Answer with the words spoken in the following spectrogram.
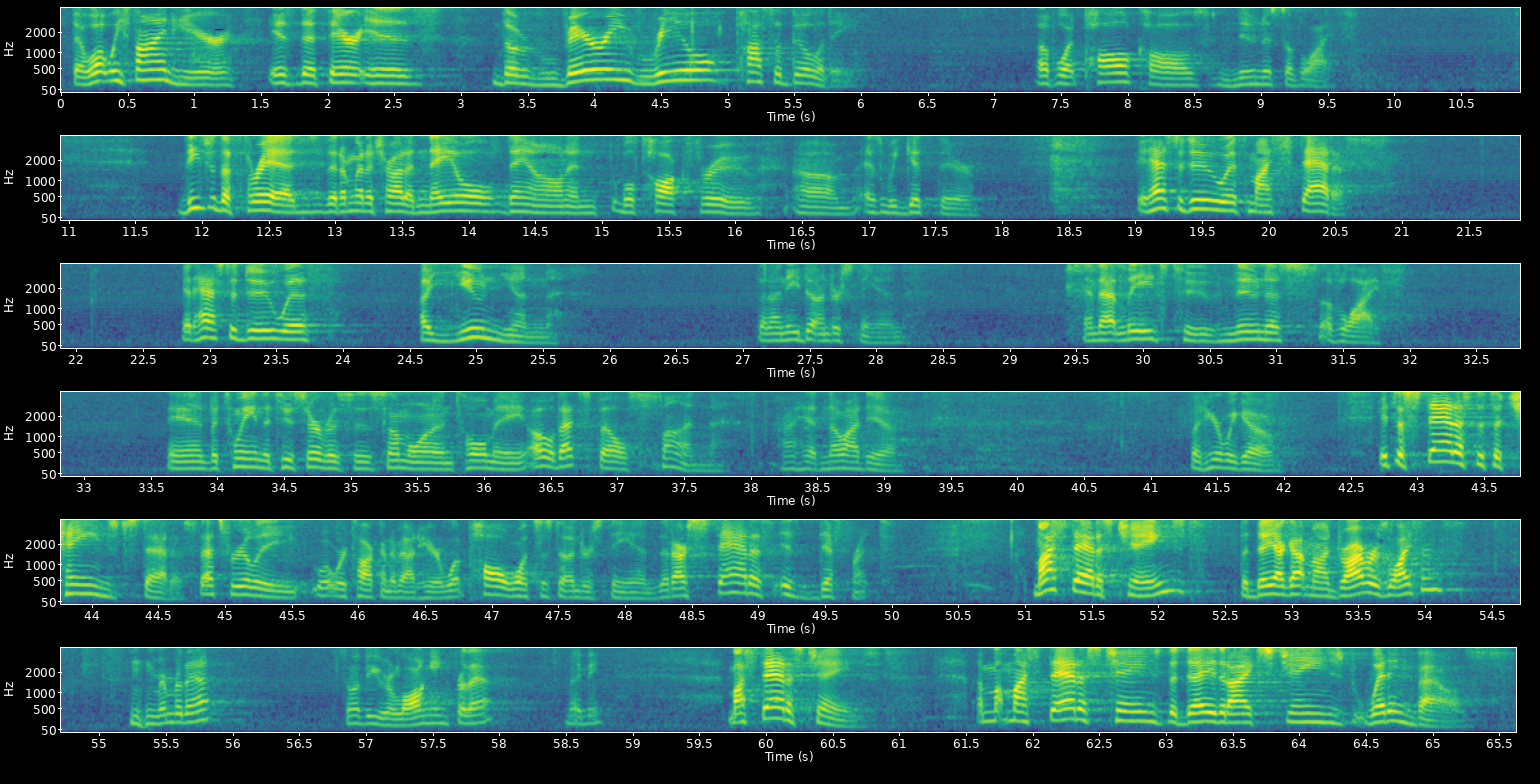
That what we find here is that there is the very real possibility of what Paul calls newness of life. These are the threads that I'm going to try to nail down and we'll talk through um, as we get there. It has to do with my status, it has to do with a union that I need to understand. And that leads to newness of life. And between the two services, someone told me, oh, that spells sun. I had no idea. But here we go. It's a status that's a changed status. That's really what we're talking about here, what Paul wants us to understand, that our status is different. My status changed the day I got my driver's license. Remember that? Some of you are longing for that, maybe. My status changed. My status changed the day that I exchanged wedding vows.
